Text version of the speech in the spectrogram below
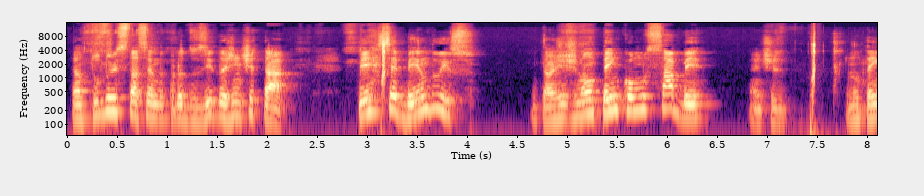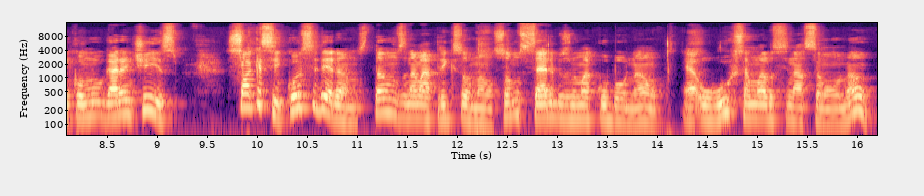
Então, tudo isso está sendo produzido, a gente está percebendo isso. Então, a gente não tem como saber, a gente não tem como garantir isso. Só que, assim, considerando estamos na Matrix ou não, somos cérebros numa cuba ou não, é, o urso é uma alucinação ou não,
